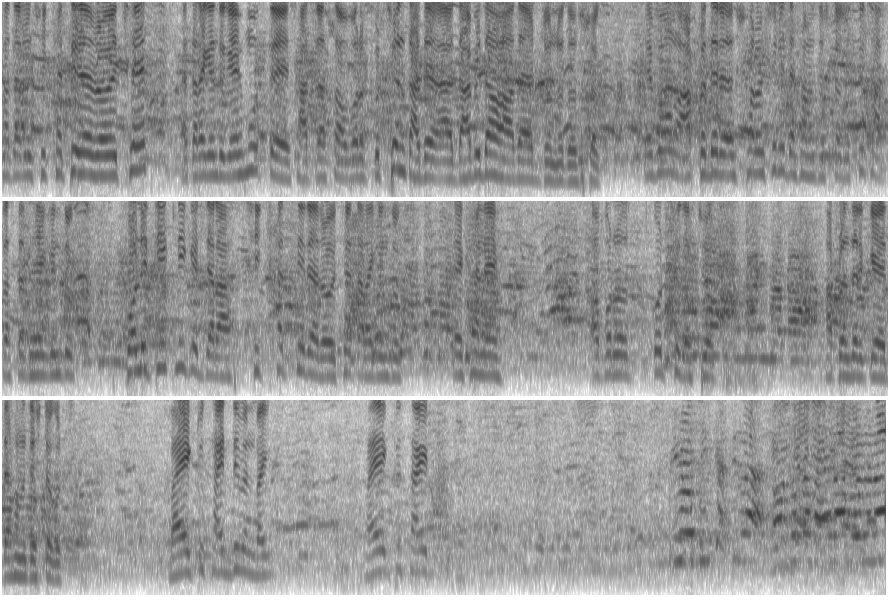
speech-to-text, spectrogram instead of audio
সাধারণ শিক্ষার্থীরা রয়েছে তারা কিন্তু এই মুহূর্তে সাত রাস্তা অবরোধ করছেন। তাদের দাবি দেওয়া আদায়ের জন্য দর্শক। এবং আপনাদের সরাসরি দেখানোর চেষ্টা করছি, সাত রাস্তা থেকে কিন্তু পলিটেকনিকের যারা শিক্ষার্থীরা রয়েছে, তারা কিন্তু এখানে অবরোধ করছে দর্শক। আপনাদেরকে দেখানোর চেষ্টা করছি। ভাই একটু সাইড দিবেন ভাই। ভাই একটু সাইড প্রিয় শিক্ষার্থীরা সহযোগিতা ভাইরা বোনেরা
